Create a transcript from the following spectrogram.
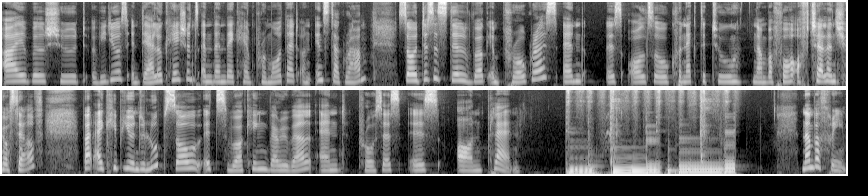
i will shoot videos in their locations and then they can promote that on instagram. So this is still work in progress and is also connected to number four of challenge yourself. But i keep you in the loop so it's working very well and process is on plan. Number three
